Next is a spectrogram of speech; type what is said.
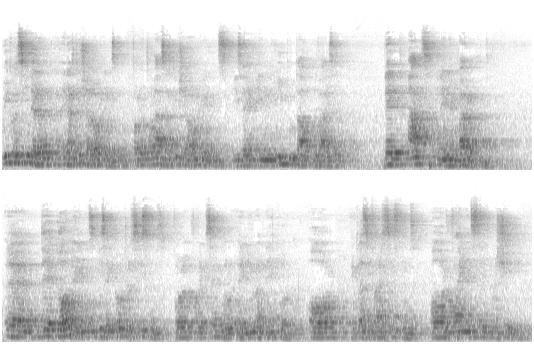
We consider an artificial organism, for, for us, artificial organism is a, an input-out device that acts in an environment. Uh, the, the organism is a control system, for, for example, a neural network or a classifier system or finite state machine.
